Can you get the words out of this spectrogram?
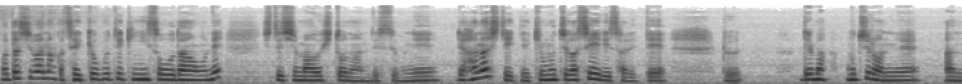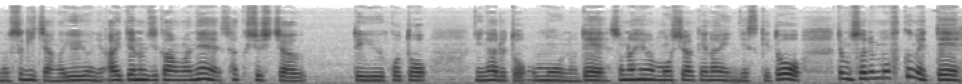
私はなんか積極的に相談をねしてしまう人なんですよね。で話していて気持ちが整理されてる。でまあもちろんねあのスギちゃんが言うように相手の時間はね搾取しちゃうっていうことになると思うのでその辺は申し訳ないんですけどでもそれも含めて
